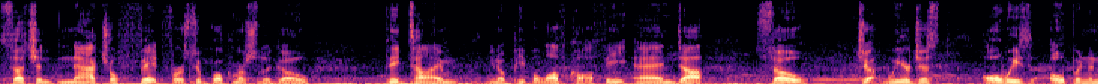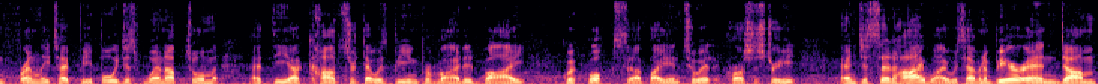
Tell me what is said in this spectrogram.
such a natural fit for a Super Bowl commercial to go big time. You know, people love coffee, and uh, so ju we're just always open and friendly type people. We just went up to him at the uh, concert that was being provided by QuickBooks, uh, by Intuit across the street, and just said hi while I was having a beer, and um,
